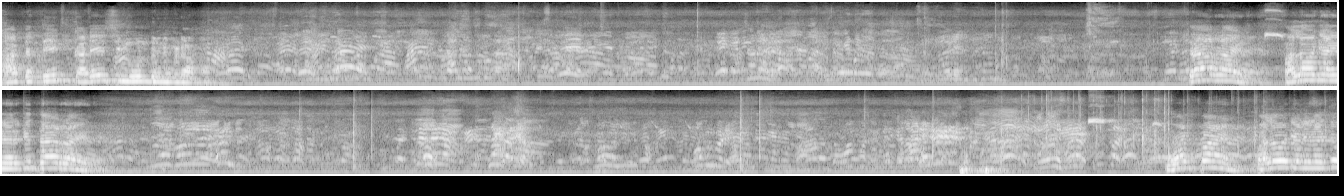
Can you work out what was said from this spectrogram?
ஆட்டத்தின் கடைசி மூன்று நிமிடம். தேர்ட் ரைடு பல்லவட்டி அணியினருக்கு third raid one point Pallavatti அணியினருக்கு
